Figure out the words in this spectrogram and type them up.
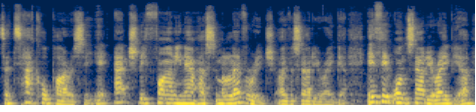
to tackle piracy. It actually finally now has some leverage over Saudi Arabia. If it wants Saudi Arabia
